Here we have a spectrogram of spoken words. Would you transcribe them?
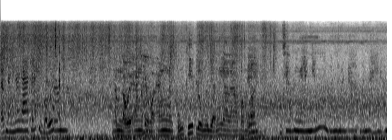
đợt này nó ra trái bự hơn năm nội ăn cho mà ăn khủng khiếp luôn bây giờ nó ra, ra bông lại. sao nó ra nhánh bên bên, bên này nữa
